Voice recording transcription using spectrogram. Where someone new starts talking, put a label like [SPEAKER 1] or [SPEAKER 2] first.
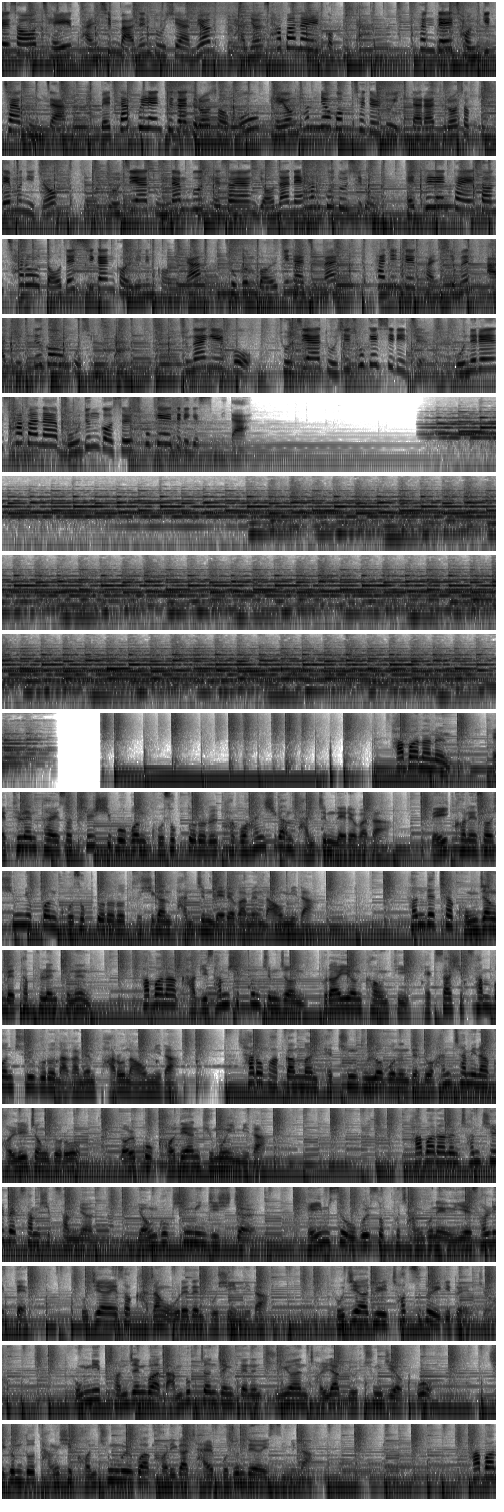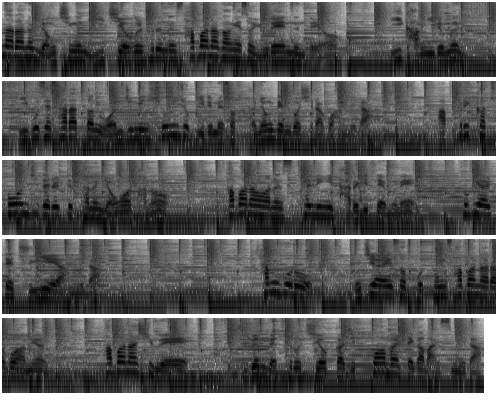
[SPEAKER 1] 조지아주에서 제일 관심 많은 도시 하면 단연 사바나일 겁니다. 현대 전기차 공장, 메타플랜트가 들어서고 대형 협력업체들도 잇따라 들어섰기 때문이죠. 조지아 동남부 대서양 연안의 항구 도시로 애틀랜타에선 차로 너댓 시간 걸리는 거리라 조금 멀긴 하지만 한인들 관심은 아주 뜨거운 곳입니다. 중앙일보 조지아 도시 소개 시리즈 오늘은 사바나 모든 것을 소개해드리겠습니다.
[SPEAKER 2] 하바나는 애틀랜타에서 75번 고속도로를 타고 1시간 반쯤 내려가다 메이컨에서 16번 고속도로로 2시간 반쯤 내려가면 나옵니다. 현대차 공장 메타플랜트는 하바나 가기 30분쯤 전 브라이언 카운티 143번 출구로 나가면 바로 나옵니다. 차로 바깥만 대충 둘러보는데도 한참이나 걸릴 정도로 넓고 거대한 규모입니다. 하바나는 1733년 영국 식민지 시절 제임스 오글소프 장군에 의해 설립된 조지아에서 가장 오래된 도시입니다. 조지아주의 첫 수도이기도 했죠. 독립전쟁과 남북전쟁 때는 중요한 전략 요충지였고 지금도 당시 건축물과 거리가 잘 보존되어 있습니다. 사바나라는 명칭은 이 지역을 흐르는 사바나강에서 유래했는데요. 이 강 이름은 이곳에 살았던 원주민 쇼미족 이름에서 변형된 것이라고 합니다. 아프리카 초원지대를 뜻하는 영어 단어 하바나와는 스펠링이 다르기 때문에 표기할 때 주의해야 합니다. 참고로 조지아에서 보통 사바나라고 하면 하바나시 외에 주변 메트로 지역까지 포함할 때가 많습니다.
